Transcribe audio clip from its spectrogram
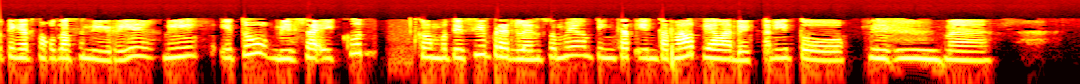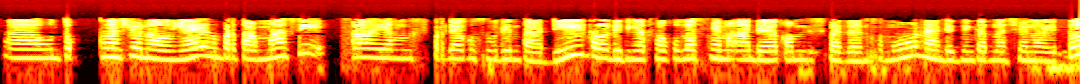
tingkat fakultas sendiri nih itu bisa ikut kompetisi peradilan semua yang tingkat internal piala dekan itu. Mm-hmm. Nah, uh, untuk nasionalnya yang pertama sih uh, yang seperti aku sebutin tadi, kalau di tingkat fakultas memang ada kompetisi peradilan semu, nah di tingkat nasional itu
